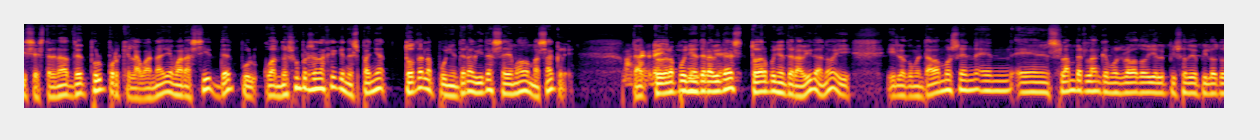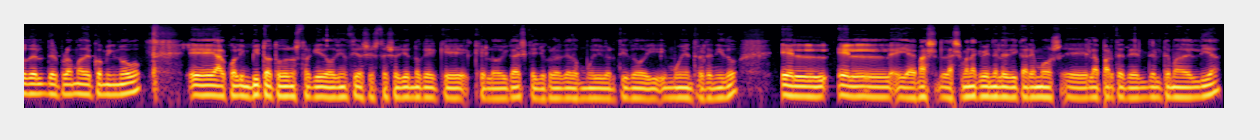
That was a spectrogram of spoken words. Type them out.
y se estrena Deadpool porque la van a llamar así Deadpool, cuando es un personaje que en España toda la puñetera vida se ha llamado Masacre. toda la puñetera vida es toda la puñetera vida, ¿no? Y, y lo comentábamos en, en, Slumberland, que hemos grabado hoy el episodio piloto del, del programa de cómic nuevo, eh, al cual invito a toda nuestra querida audiencia, si estáis oyendo, que, que, que, lo oigáis, que yo creo que quedó muy divertido y, muy entretenido. El, el, y además, la semana que viene le dedicaremos eh, la parte del, del, tema del día.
